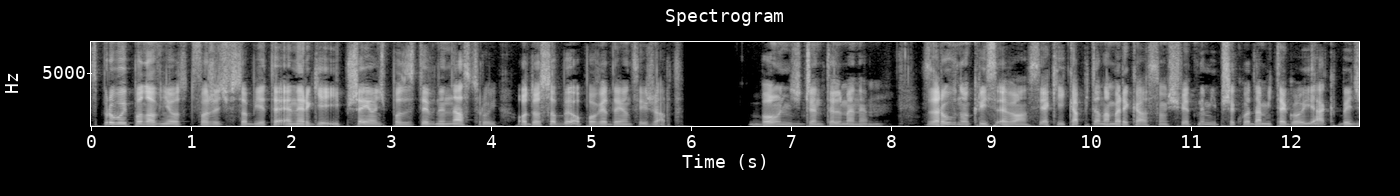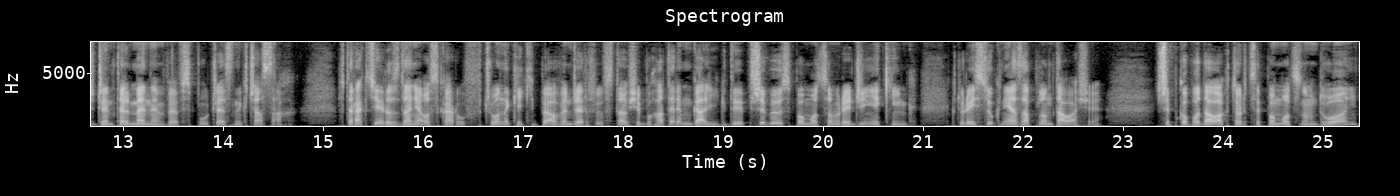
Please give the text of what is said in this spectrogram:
Spróbuj ponownie odtworzyć w sobie tę energię i przejąć pozytywny nastrój od osoby opowiadającej żart. Bądź dżentelmenem. Zarówno Chris Evans, jak i Kapitan Ameryka są świetnymi przykładami tego, jak być dżentelmenem we współczesnych czasach. W trakcie rozdania Oscarów członek ekipy Avengersów stał się bohaterem gali, gdy przybył z pomocą Reginie King, której suknia zaplątała się. Szybko podał aktorce pomocną dłoń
